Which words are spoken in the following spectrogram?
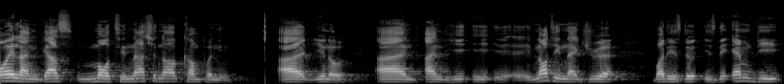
oil and gas multinational company, uh, you know, and, and he, he, not in Nigeria, but he's the, he's the MD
